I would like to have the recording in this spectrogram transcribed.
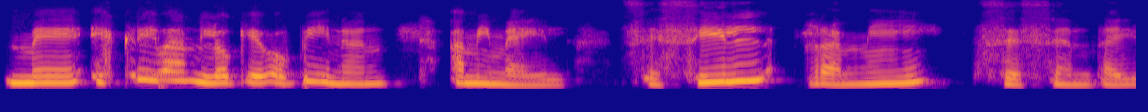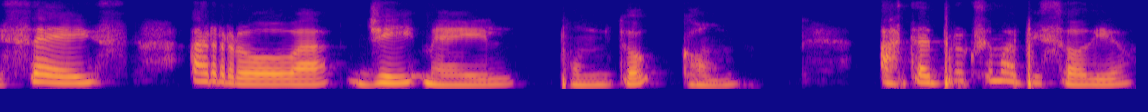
me escriban lo que opinan a mi mail, cecilrami66 gmail.com. Hasta el próximo episodio.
